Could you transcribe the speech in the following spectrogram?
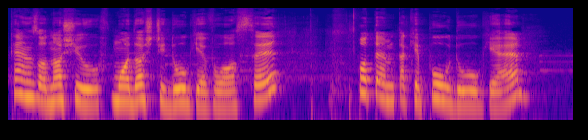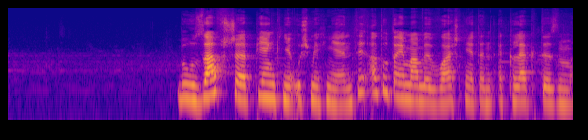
Kenzo nosił w młodości długie włosy, potem takie półdługie. Był zawsze pięknie uśmiechnięty, a tutaj mamy właśnie ten eklektyzm,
